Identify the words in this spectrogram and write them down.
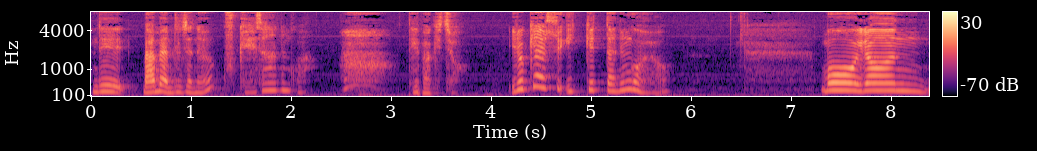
근데 마음에 안 들잖아요? 국회 해산하는 거야. 대박이죠. 이렇게 할 수 있겠다는 거예요. 뭐 이런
